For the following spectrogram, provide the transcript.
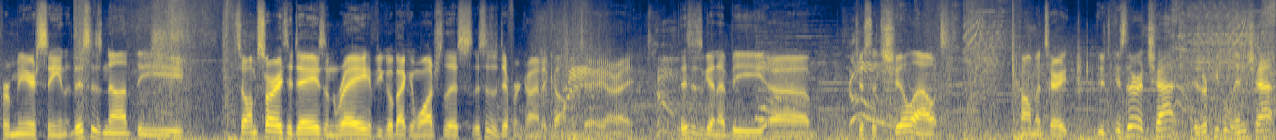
premiere scene. This is not the. So I'm sorry, Todayyz and Ray. If you go back and watch this, this is a different kind of commentary. All right, this is gonna be um, just a chill out commentary. Is, is there a chat? Is there people in chat?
